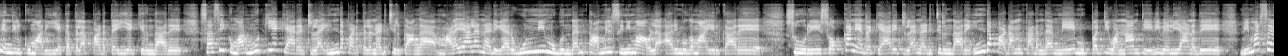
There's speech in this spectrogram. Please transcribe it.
செந்தில்குமார் இயக்கத்தில் படத்தை இயக்கியிருந்தார். சசிகுமார் முக்கிய கேரக்டரில் இந்த படத்தில் நடிச்சிருக்காங்க. மலையாள நடிகர் உன்னி முகுந்தன் தமிழ் சினிமாவில் அறிமுகமாயிருக்காரு. சூரி சொக்கன் என்ற கேரக்டரில் நடித்திருந்தார். இந்த படம் கடந்த மே முப்பத்தி ஒன்றாம் தேதி வெளியானது. விமர்சன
